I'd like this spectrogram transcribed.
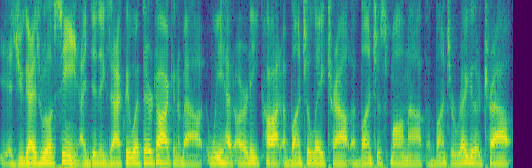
as you guys will have seen, I did exactly what they're talking about. We had already caught a bunch of lake trout, a bunch of smallmouth, a bunch of regular trout,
